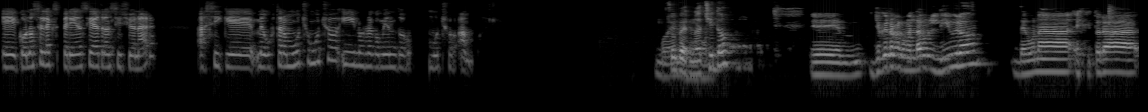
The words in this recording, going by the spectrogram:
eh, conoce la experiencia de transicionar. Así que me gustaron mucho, mucho y los recomiendo mucho ambos. Bueno, Super. Nachito. Eh, yo quiero recomendar un libro de una escritora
